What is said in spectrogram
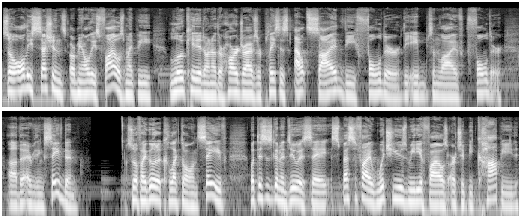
So all these sessions, I mean, all these files might be located on other hard drives or places outside the folder, the Ableton Live folder uh, that everything's saved in. So if I go to collect all and save, what this is going to do is say specify which used media files are to be copied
